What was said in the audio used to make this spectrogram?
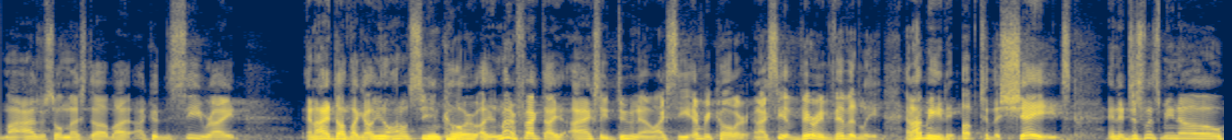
my eyes are so messed up, I, I couldn't see right. And I thought, like, oh, you know, I don't see in color. As a matter of fact, I, I actually do now. I see every color, and I see it very vividly. And I mean, up to the shades. And it just lets me know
